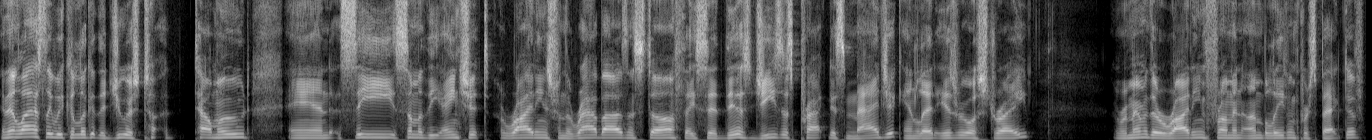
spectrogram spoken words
And then lastly, we could look at the Jewish t- Talmud and see some of the ancient writings from the rabbis and stuff. They said this Jesus practiced magic and led Israel astray. Remember, they're writing from an unbelieving perspective.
